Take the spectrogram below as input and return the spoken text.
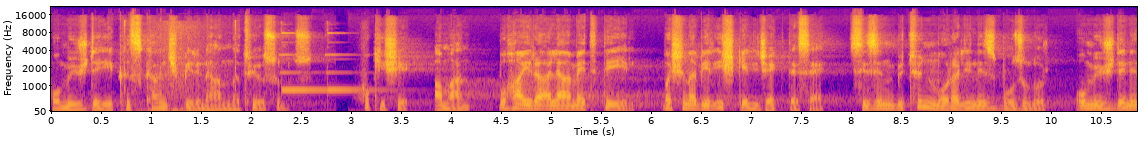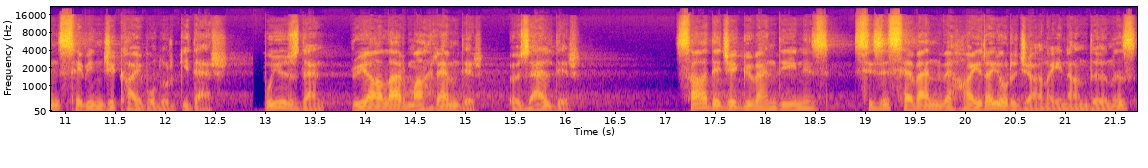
o müjdeyi kıskanç birine anlatıyorsunuz. O kişi, aman bu hayra alamet değil, başına bir iş gelecek dese, sizin bütün moraliniz bozulur, o müjdenin sevinci kaybolur gider. Bu yüzden rüyalar mahremdir, özeldir. Sadece güvendiğiniz, sizi seven ve hayra yoracağına inandığınız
